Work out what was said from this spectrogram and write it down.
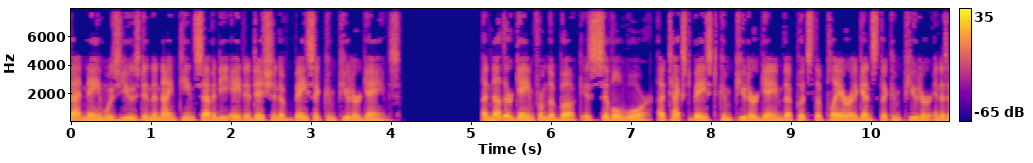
That name was used in the 1978 edition of Basic Computer Games. Another game from the book is Civil War, a text-based computer game that puts the player against the computer in a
